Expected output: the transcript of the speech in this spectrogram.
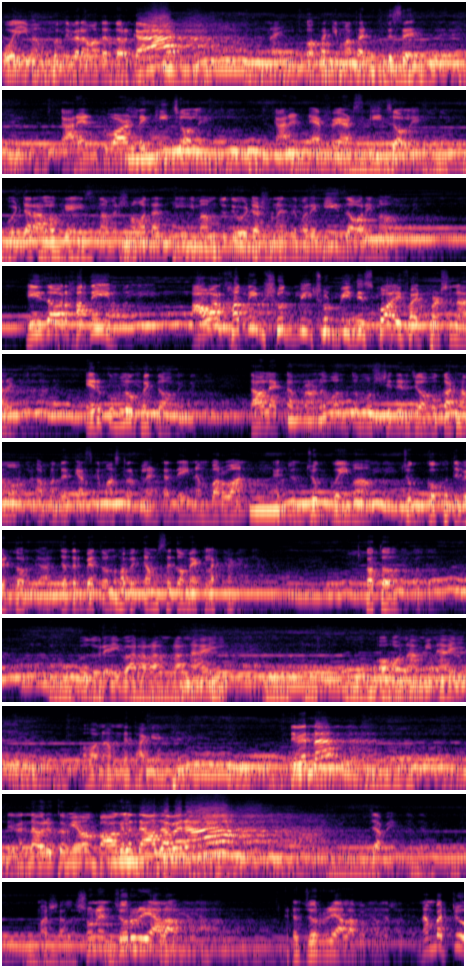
ওই ইমাম খতিবের আমাদের দরকার। নাই, কথা কি মাথায় ঢুকতেছে? কারেন্ট ওয়ার্ল্ডে কি চলে? কারেন্ট অ্যাফেয়ার্স কি চলে? ওইটার আলোকে ইসলামের সমাধান কি? ইমাম যদি ওইটা শোনাইতে পারে he is our imam he is our khatib our khatib should be should be this qualified personality এরকম লোক হইতে হবে। তাহলে একটা প্রাণবন্ত মসজিদের যে অবকাঠামো, আপনাদেরকে আজকে মাস্টার প্ল্যানটা দেই। নাম্বার ওয়ান একজন যোগ্য ইমাম, যোগ্য খতিবের দরকার। যাদের বেতন হবে কমসে কম এক লাখ টাকা। কত? হুজুর, এইবার আর আমরা নাই। অহন আমি নাই। অহন আমনে থাকেন। দিবেন না? দিবেন না? ওরকম ইমাম পাওয়া গেলে দেওয়া যাবে না। যাবে। মার্শাল্লাহ শোনেন, জরুরি আলাপ। এটা জরুরি আলাপ আপনাদের সাথে। নাম্বার টু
